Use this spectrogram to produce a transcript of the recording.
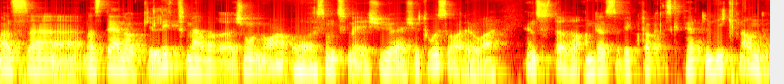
Mens, eh, mens, det er nok litt mer variasjon nå. Og sånn som i 2022 så var det jo en større andel som fikk faktisk et helt unikt navn,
